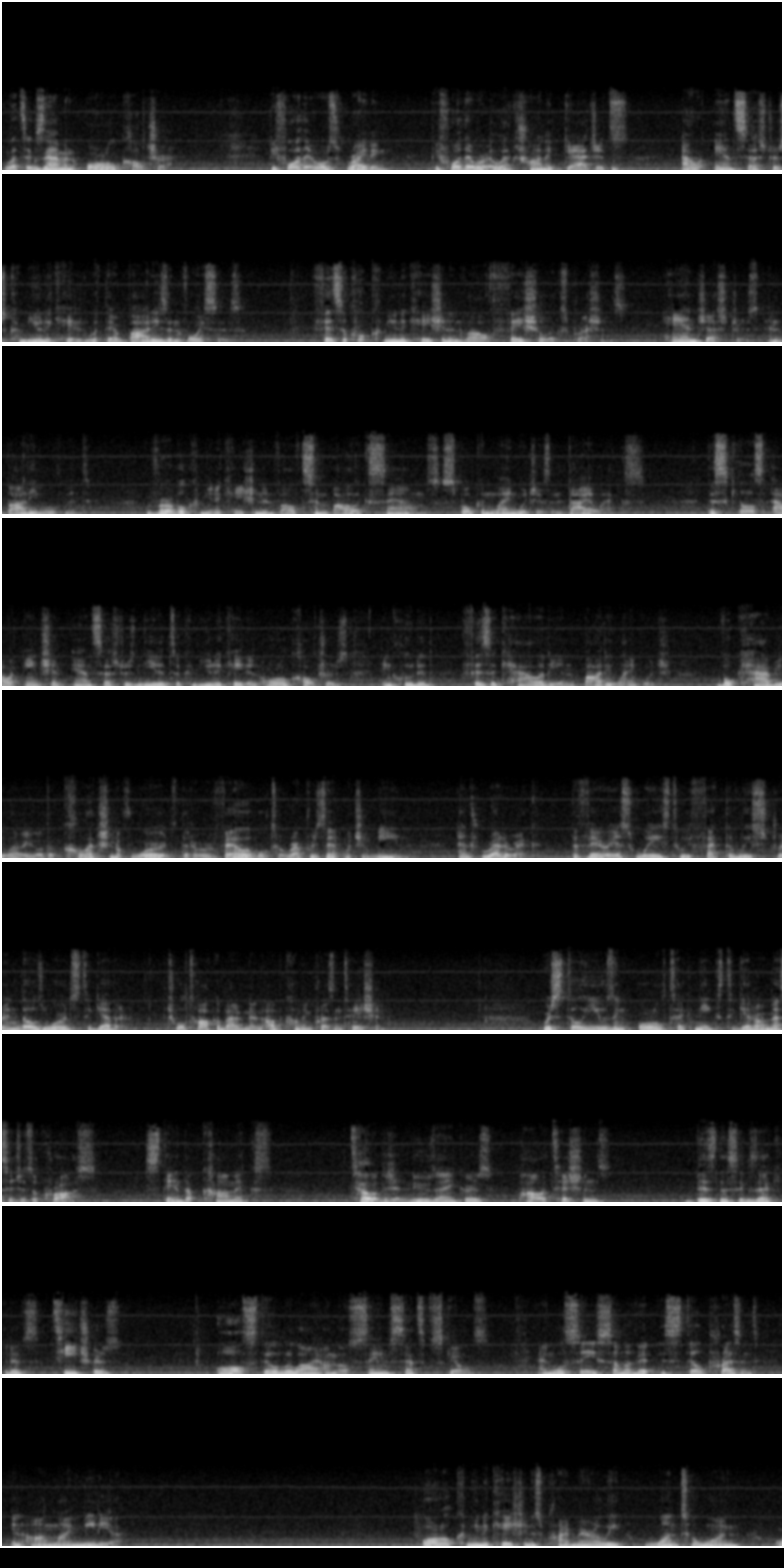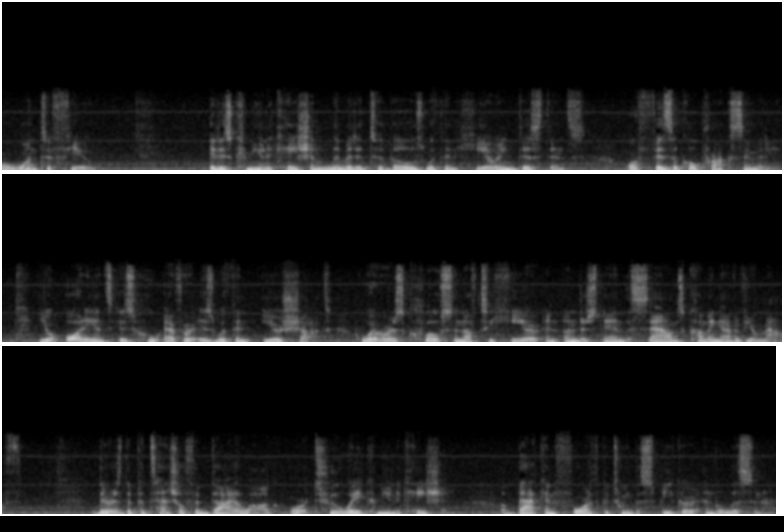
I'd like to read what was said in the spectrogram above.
Let's examine oral culture. Before there was writing, before there were electronic gadgets, our ancestors communicated with their bodies and voices. Physical communication involved facial expressions, hand gestures, and body movement. Verbal communication involved symbolic sounds, spoken languages, and dialects. The skills our ancient ancestors needed to communicate in oral cultures included physicality and body language, vocabulary or the collection of words that are available to represent what you mean, and rhetoric, the various ways to effectively string those words together which we'll talk about in an upcoming presentation. We're still using oral techniques to get our messages across. Stand up comics, television news anchors, politicians, business executives, teachers, all still rely on those same sets of skills. And we'll see some of it is still present in online media. Oral communication is primarily one to one or one to few. It is communication limited to those within hearing distance or physical proximity. Your audience is whoever is within earshot, whoever is close enough to hear and understand the sounds coming out of your mouth. There is the potential for dialogue or two way communication, a back and forth between the speaker and the listener.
